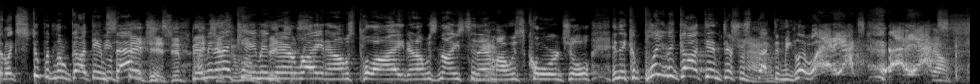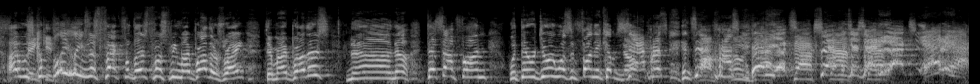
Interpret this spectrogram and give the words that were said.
they're like stupid little goddamn They're savages. bitches, they're I mean, I came in bitches. in there right, and I was polite, and I was nice to them. Yeah. I was cordial, and they completely goddamn disrespected Yeah. me. Little idiots, idiots. No, I was completely completely disrespectful. They're supposed to be my brothers, right? They're my brothers? No, no, that's not fun. What they were doing wasn't fun. They kept zapping us and zapping oh, us. no, idiots, zap, zap, savages, zap. idiots, idiots.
